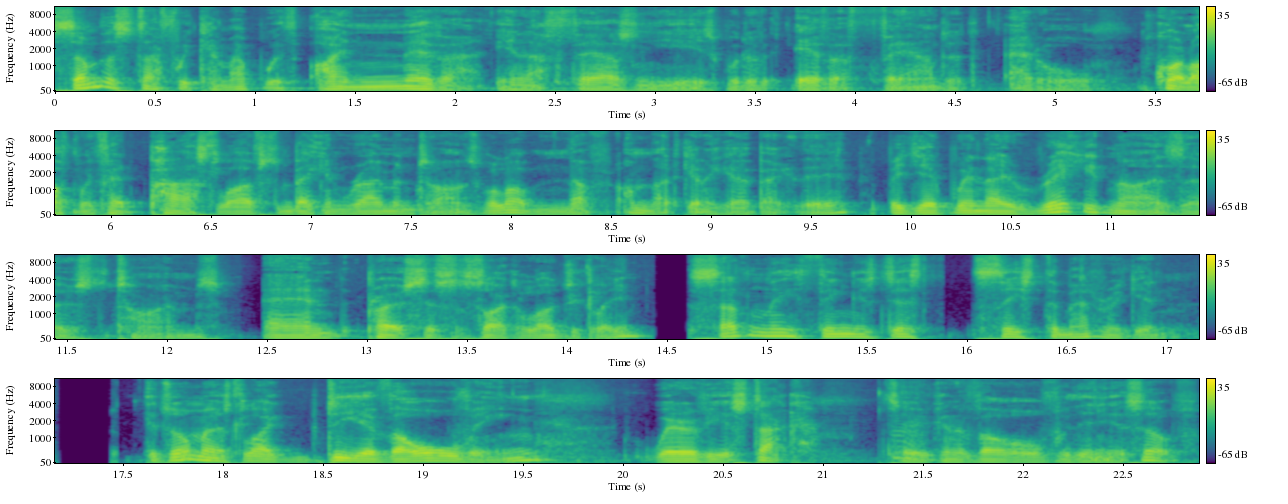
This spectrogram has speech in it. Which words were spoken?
some of the stuff we come up with, I never in a thousand years would have ever found it at all. Quite often we've had past lives from back in Roman times. Well, I'm not, I'm not going to go back there. But yet when they recognise those times and process it psychologically, suddenly things just cease to matter again. It's almost like de-evolving wherever you're stuck so mm. you can evolve within yourself.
